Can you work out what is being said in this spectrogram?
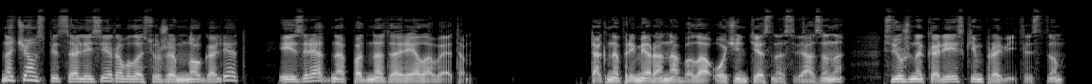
на чем специализировалась уже много лет и изрядно поднаторела в этом. Так, например, она была очень тесно связана с южнокорейским правительством,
